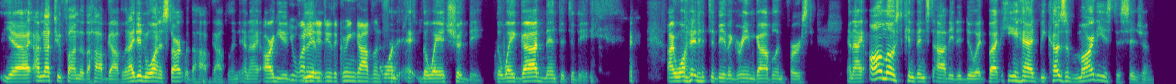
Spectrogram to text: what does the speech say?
yeah, I'm not too fond of the Hobgoblin. I didn't want to start with the Hobgoblin, and I argued You wanted to do the Green Goblin first. the way it should be, the way God meant it to be. I wanted it to be the Green Goblin first. And I almost convinced Avi to do it, but he had, because of Marty's decision,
